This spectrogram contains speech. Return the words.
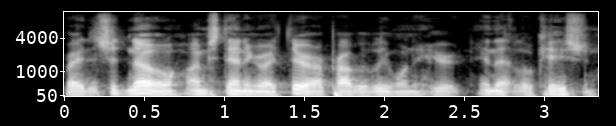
right? It should know I'm standing right there. I probably want to hear it in that location.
